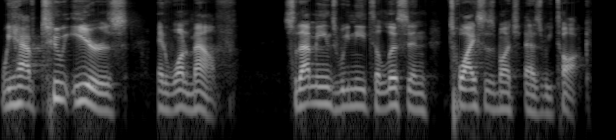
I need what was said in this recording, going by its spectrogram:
we have two ears and one mouth. So that means we need to listen twice as much as we talk.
